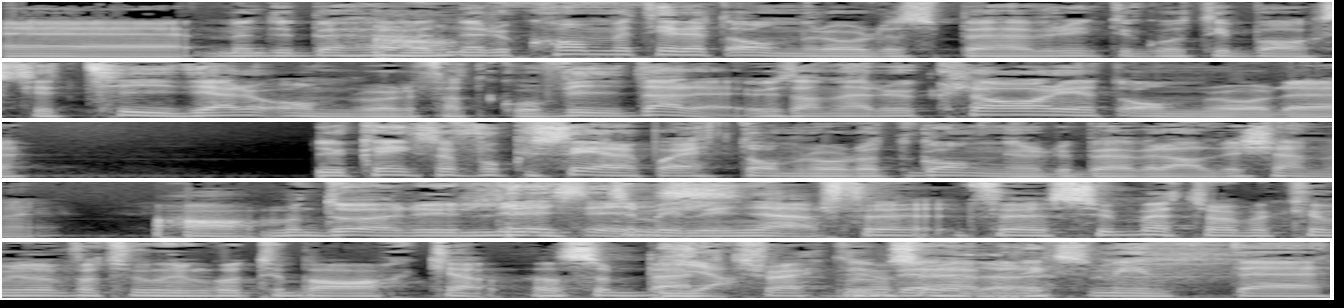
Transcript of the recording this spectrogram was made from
Eh, men du behöver, Ja. när du kommer till ett område så behöver du inte gå tillbaka till ett tidigare område för att gå vidare. Utan när du är klar i ett område, du kan liksom fokusera på ett område åt gången och du behöver aldrig känna dig. Ja, men då är det ju lite Precis. mer linjärt. För, för Super Metroid kan man vara tvungen att gå tillbaka. Alltså backtracking du och så behöver vidare. liksom inte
